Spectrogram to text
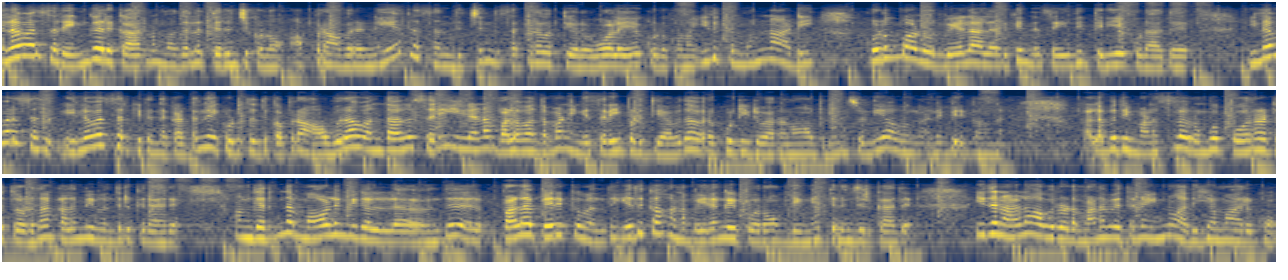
இளவரசர் எங்கே இருக்காருன்னு முதல்ல தெரிஞ்சுக்கணும். அப்புறம் அவரை நேரில் சந்திச்சு இந்த சக்கரவர்த்தியோட ஓலையை கொடுக்கணும். இதுக்கு முன்னாடி கொடும்பாலூர் வேளாளருக்கு இந்த செய்தி தெரியக்கூடாது. இளவரசர் இளவரசர் கிட்ட இந்த கட்டளையை கொடுத்ததுக்கப்புறம் அவராக வந்தாலும் சரி இல்லைன்னா பலவந்தமாக நீங்கள் சிறைப்படுத்தியாவது அவரை கூட்டிகிட்டு வரணும் அப்படின்னு சொல்லி அவங்க அனுப்பியிருக்காங்க. களபதி மனசில் ரொம்ப போராட்டத்தோடு தான் கிளம்பி வந்திருக்கிறாரு. அங்கே இருந்த மாலுமிகள் மாலுமிகள்ல வந்து பல பேருக்கு வந்து எதுக்காக நம்ம இலங்கை போறோம் அப்படின்னே தெரிஞ்சிருக்காது. இதனால அவரோட மனவேதனை இன்னும் அதிகமா இருக்கும்.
